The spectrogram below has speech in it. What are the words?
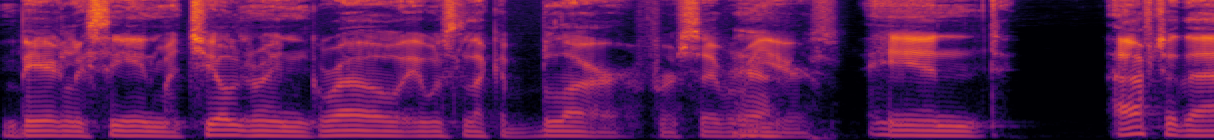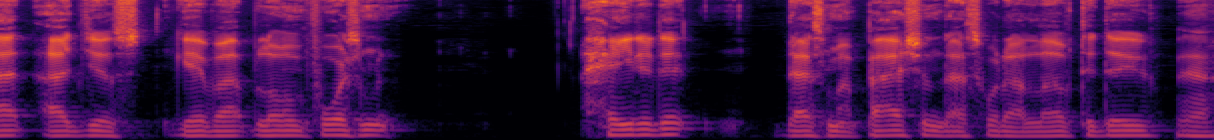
barely seeing my children grow. It was like a blur for several Yeah. years. And after that, I just gave up law enforcement, hated it. That's my passion. That's what I love to do. Yeah.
